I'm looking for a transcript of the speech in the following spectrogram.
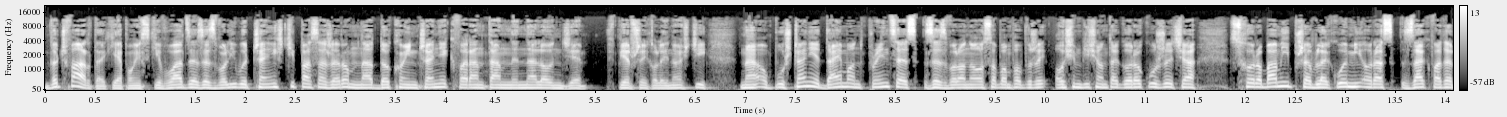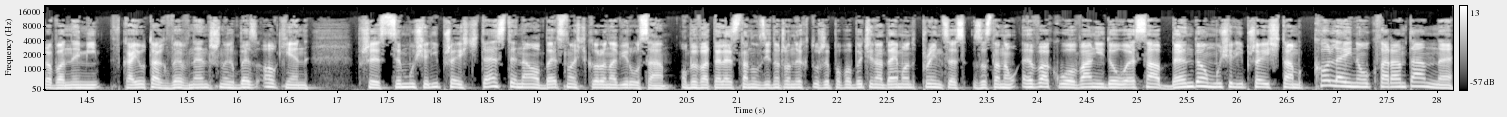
We czwartek japońskie władze zezwoliły części pasażerom na dokończenie kwarantanny na lądzie. W pierwszej kolejności na opuszczenie Diamond Princess zezwolono osobom powyżej 80 roku życia z chorobami przewlekłymi oraz zakwaterowanymi w kajutach wewnętrznych bez okien. Wszyscy musieli przejść testy na obecność koronawirusa. Obywatele Stanów Zjednoczonych, którzy po pobycie na Diamond Princess zostaną ewakuowani do USA, będą musieli przejść tam kolejną kwarantannę,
